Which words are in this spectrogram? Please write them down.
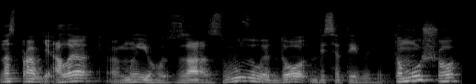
насправді, але е, ми його зараз звузили до 10 видів. Тому що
